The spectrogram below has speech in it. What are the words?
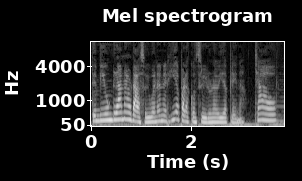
Te envío un gran abrazo y buena energía para construir una vida plena. Chao.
